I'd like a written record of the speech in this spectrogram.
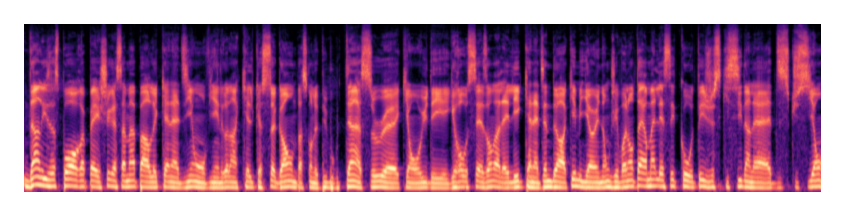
Dans les espoirs repêchés récemment par le Canadien, on viendra dans quelques secondes parce qu'on n'a plus beaucoup de temps à ceux euh, qui ont eu des grosses saisons dans la Ligue canadienne de hockey, mais il y a un nom que j'ai volontairement laissé de côté jusqu'ici dans la discussion.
